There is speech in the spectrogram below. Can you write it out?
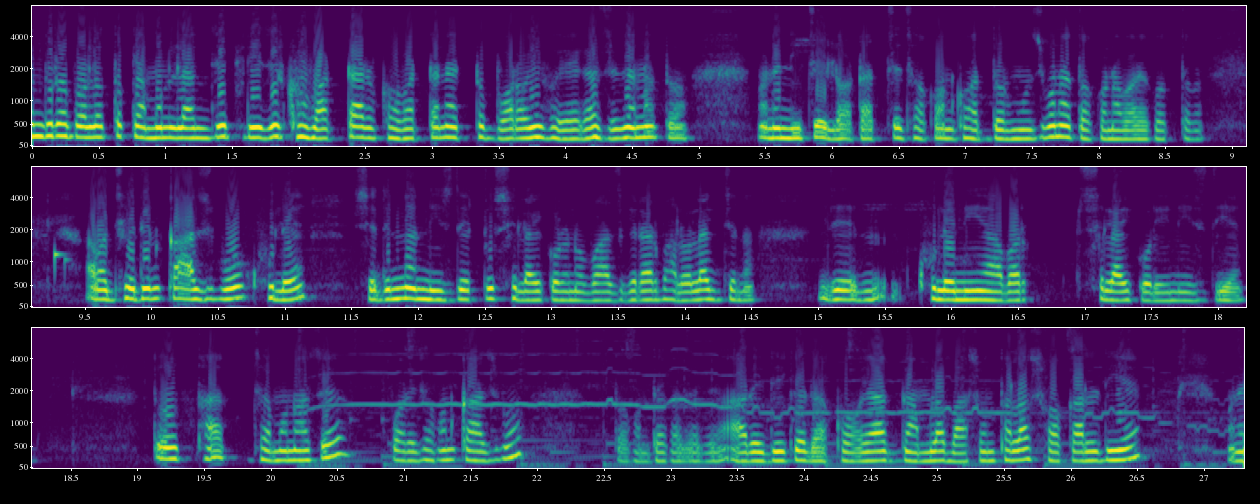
বন্ধুরা, বলো তো কেমন লাগছে? ফ্রিজের কভারটা আর কভারটা না একটু বড়ই হয়ে গেছে, জানো তো। মানে নিচে লটাচ্ছে, যখন ঘর দর মুছবো না তখন আবার করতে হবে। আবার যেদিন কাচবো খুলে, সেদিন না নিচ দিয়ে একটু সেলাই করে নেব। আজকের আর ভালো লাগছে না যে খুলে নিয়ে আবার সেলাই করি নিচ দিয়ে। তো থাক, যেমন আছে, পরে যখন কাচবো তখন দেখা যাবে। আর এদিকে দেখো, এক গামলা বাসন থালা সকাল দিয়ে মানে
